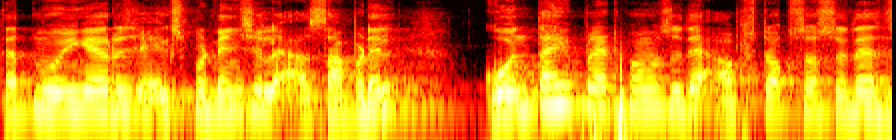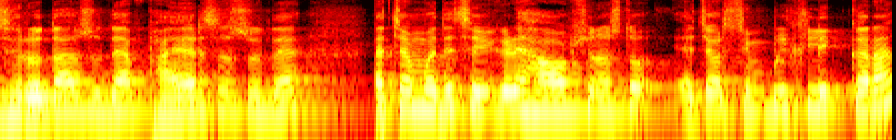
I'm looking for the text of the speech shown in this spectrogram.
त्यात मुव्हिंग ॲव्हरेज एक्सपोटेन्शियल सापडेल. कोणताही प्लॅटफॉर्म असू द्या अपस्टॉक्स असू द्या झिरोदा असू द्या फायर्स असू द्या त्याच्यामध्ये सगळीकडे हा ऑप्शन असतो. याच्यावर सिंपल क्लिक करा.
